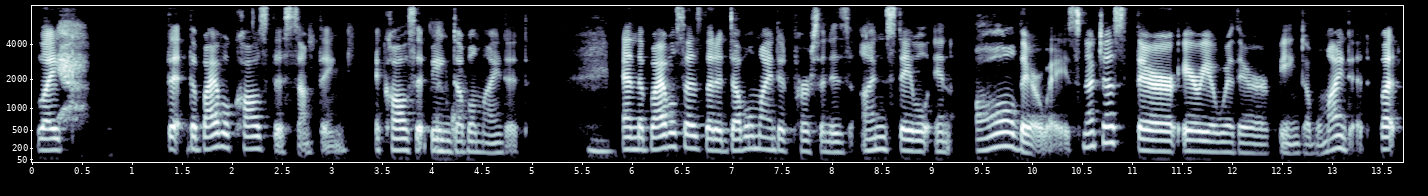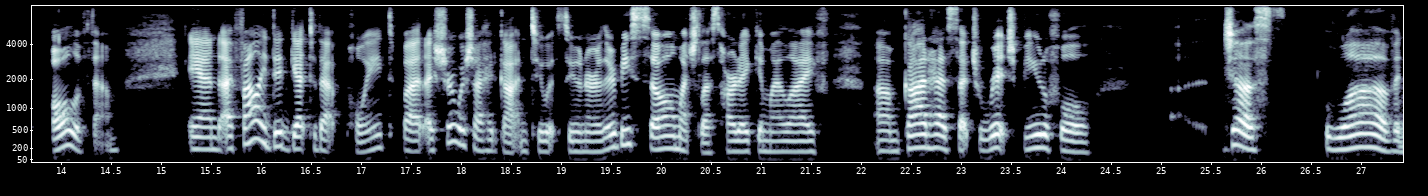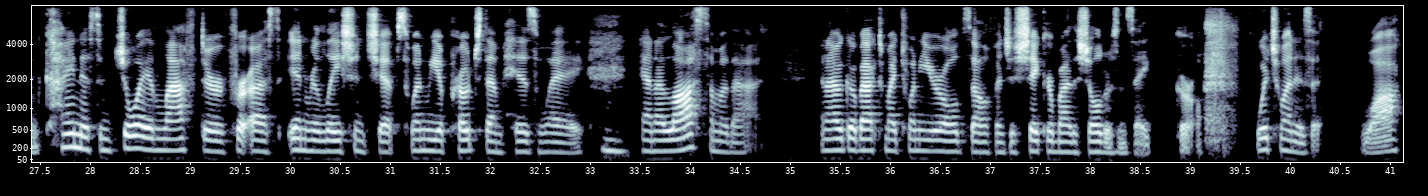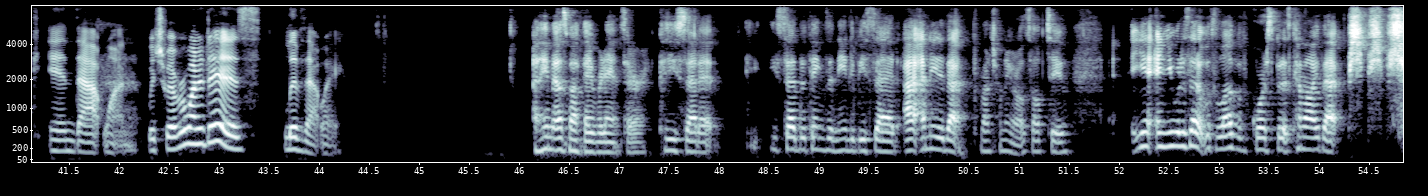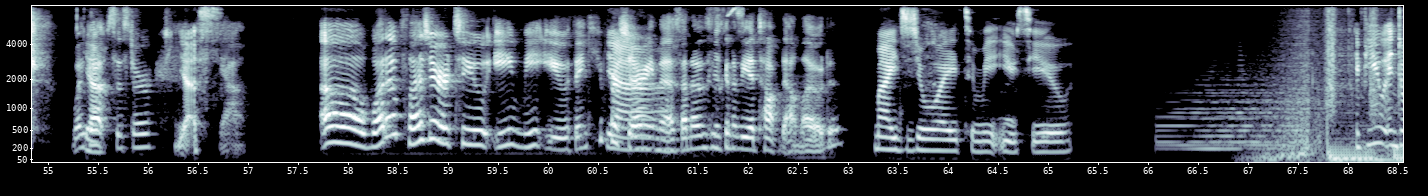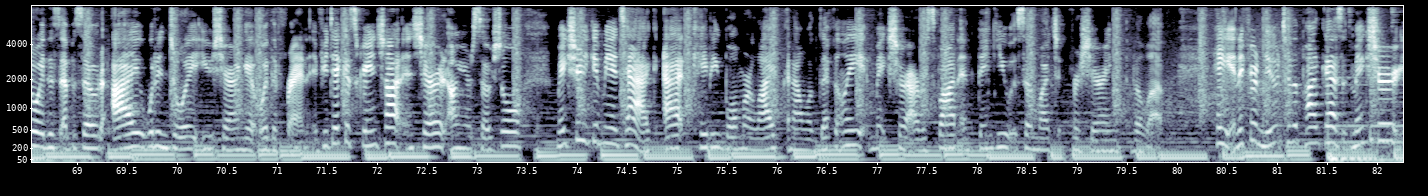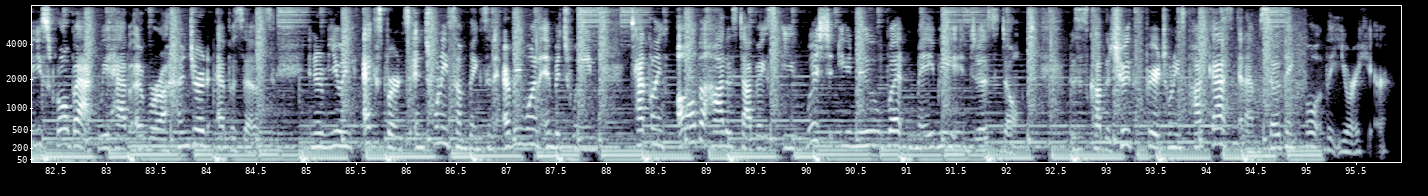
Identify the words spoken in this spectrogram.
Like yeah. the, the Bible calls this something, it calls it being double minded. Mm. And the Bible says that a double minded person is unstable in all their ways, not just their area where they're being double minded, but all of them. And I finally did get to that point, but I sure wish I had gotten to it sooner. There'd be so much less heartache in my life. Um, God has such rich, beautiful, just love and kindness and joy and laughter for us in relationships when we approach them His way. Mm. And I lost some of that. And I would go back to my 20 year old self and just shake her by the shoulders and say, Girl, which one is it? Walk in that one. Whichever one it is, live that way. I think that was my favorite answer because you said it. You said the things that need to be said. I, I needed that for my 20 year old self too. Yeah, and you would have said it with love, of course, but it's kind of like that. Psh, psh, psh, wake yeah. up, sister. Yes. Yeah. Oh, what a pleasure to e meet you. Thank you for yeah. sharing this. I know this is going to be a top download. My joy to meet you too. If you enjoyed this episode, I would enjoy you sharing it with a friend. If you take a screenshot and share it on your social, make sure you give me a tag at Katie Bulmer Life, and I will definitely make sure I respond. And thank you so much for sharing the love. Hey, and if you're new to the podcast, make sure you scroll back. We have over 100 episodes interviewing experts and 20 somethings and everyone in between tackling all the hottest topics you wish you knew, but maybe just don't. This is called the Truth for Your 20s podcast, and I'm so thankful that you are here.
